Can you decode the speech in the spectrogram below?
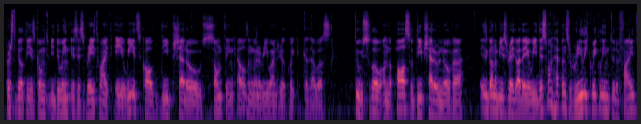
first ability is going to be doing is his Raid Wide AoE. It's called Deep Shadow something else. I'm going to rewind real quick because I was too slow on the pause. So Deep Shadow Nova is gonna be his Raid Wide AoE. This one happens really quickly into the fight,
